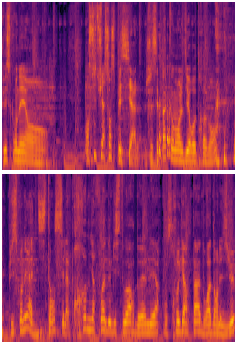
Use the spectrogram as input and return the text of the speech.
puisqu'on est en, en situation spéciale. Je sais pas comment le dire autrement, puisqu'on est à distance, c'est la première fois de l'histoire de MDR qu'on se regarde pas droit dans les yeux.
